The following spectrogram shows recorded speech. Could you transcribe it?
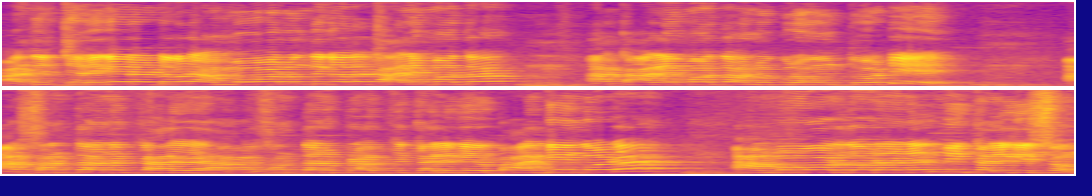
అది జరిగేటట్టు కూడా అమ్మవారు ఉంది కదా కాళీమాత. ఆ కాళీమాత అనుగ్రహం తోటి ఆ సంతానం సంతాన ప్రాప్తి కలిగే భాగ్యం కూడా ఆ అమ్మవారి ద్వారా అనేది మేము కలిగిస్తాం.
